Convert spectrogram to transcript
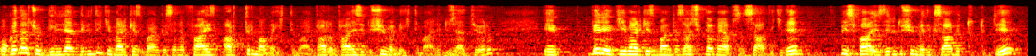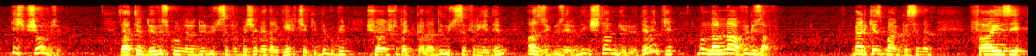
O kadar çok dillendirildi ki Merkez Bankası'nın faiz arttırmama ihtimali, pardon faizi düşürmeme ihtimali düzeltiyorum. E, velev ki Merkez Bankası açıklama yapsın saat 2'de biz faizleri düşürmedik, sabit tuttuk diye hiçbir şey olmayacak. Zaten döviz kurları dün 3.05'e kadar geri çekildi. Bugün şu an şu dakikalarda 3.07'in azıcık üzerinde işlem geliyor. Demek ki bunlar lafı güzel. Merkez Bankası'nın faizi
